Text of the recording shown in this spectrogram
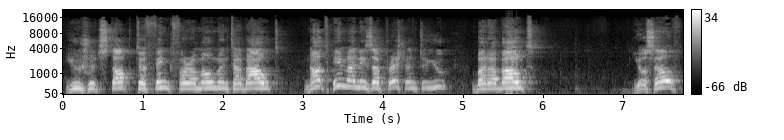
you should stop to think for a moment about not him and his oppression to you, but about yourself.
